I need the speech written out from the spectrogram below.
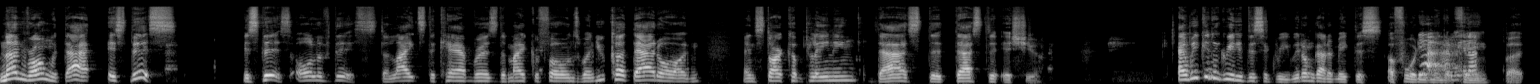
Nothing wrong with that. It's this. It's this. All of this. The lights, the cameras, the microphones. When you cut that on and start complaining, that's the that's the issue. And we can agree to disagree. We don't got to make this a 40 Yeah, I minute mean I thing, but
